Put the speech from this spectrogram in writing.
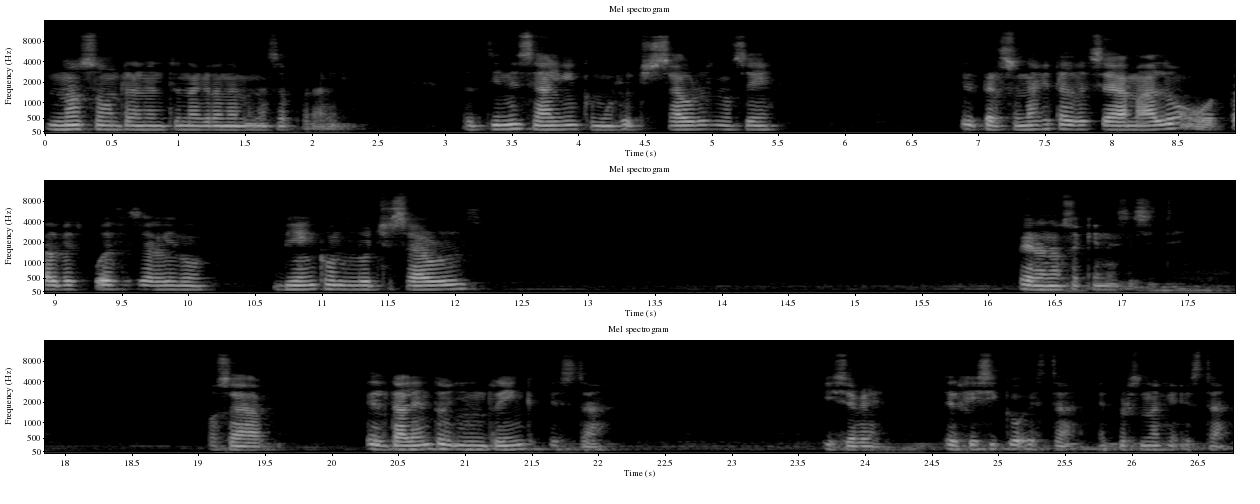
No son realmente una gran amenaza para alguien. Tienes a alguien como Luchasaurus, no sé. El personaje tal vez sea malo o tal vez puedes hacer algo bien con Luchasaurus. Pero no sé qué necesite. O sea, el talento en ring está. Y se ve. El físico está. El personaje está.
